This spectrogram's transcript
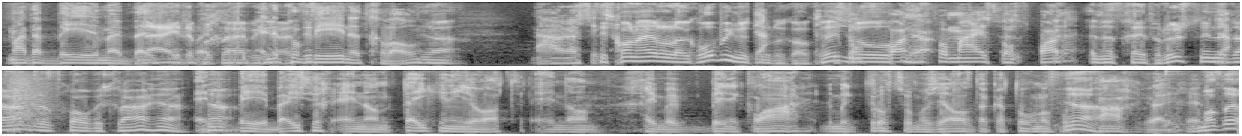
Maar daar ben je ermee bezig. Nee, dat begrijp ik, En dan probeer je het gewoon. Ja. Nou, als ik, Het is gewoon een hele leuke hobby natuurlijk ook. Hè? het Ik is bedoel, ja. Voor mij is het ontspannen. en het geeft rust inderdaad. Dat geloof ik graag, ja. En ja. dan ben je bezig en dan teken je wat. En dan ben ik klaar. En dan ben ik trots op mezelf dat ik het toch nog voor Ja. elkaar gekregen heb. Want eh,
